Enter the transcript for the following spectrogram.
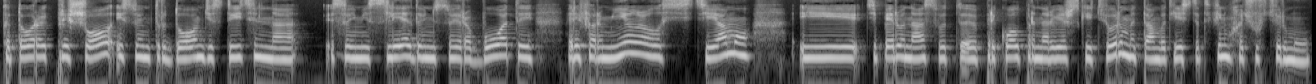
который пришел и своим трудом действительно своими исследованиями, своей работой реформировал систему. И теперь у нас вот э, прикол про норвежские тюрьмы. Там вот есть этот фильм «Хочу в тюрьму».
